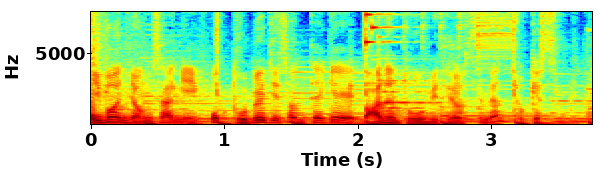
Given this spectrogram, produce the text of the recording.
이번 영상이 꼭 도배지 선택에 많은 도움이 되었으면 좋겠습니다.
